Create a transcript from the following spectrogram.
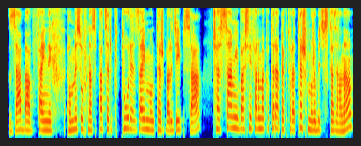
zabaw, fajnych pomysłów na spacer, które zajmą też bardziej psa. Czasami właśnie farmakoterapia, która też może być wskazana.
